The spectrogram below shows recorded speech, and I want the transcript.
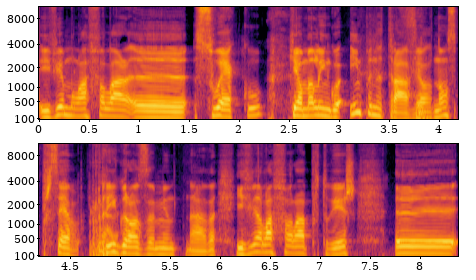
e vemos lá falar uh, sueco, que é uma língua impenetrável, Sim. não se percebe rigorosamente nada, e lá falar português. Uh,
